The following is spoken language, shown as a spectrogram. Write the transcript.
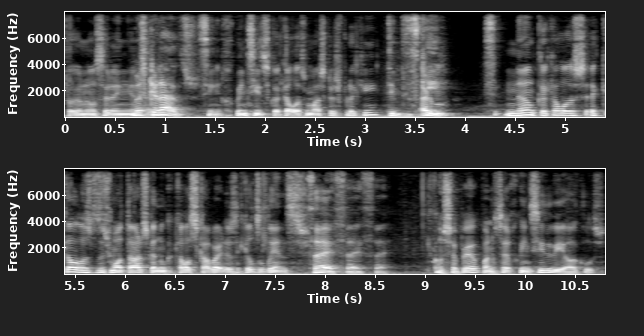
para não serem. eh, Mascarados? sim, reconhecidos com aquelas máscaras por aqui. Tipo de ski? Não, com aquelas, aquelas dos motares que andam com aquelas cabeiras, aqueles lenços Sei, sei, sei. com chapéu para não ser reconhecido e óculos.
